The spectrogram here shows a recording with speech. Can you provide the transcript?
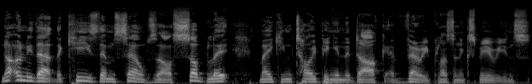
Not only that, the keys themselves are sublit, making typing in the dark a very pleasant experience.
